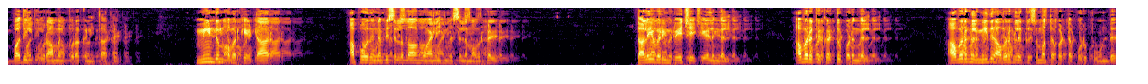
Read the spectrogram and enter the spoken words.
பதில் கூறாமல் புறக்கணித்தார்கள். மீண்டும் அவர் கேட்டார் அப்போது நபிசல்லாஹு அலிஹி வசல்லம் அவர்கள் தலைவரின் பேச்சை கேளுங்கள் அவருக்கு கட்டுப்படுங்கள் அவர்கள் மீது அவர்களுக்கு சுமத்தப்பட்ட பொறுப்பு உண்டு.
